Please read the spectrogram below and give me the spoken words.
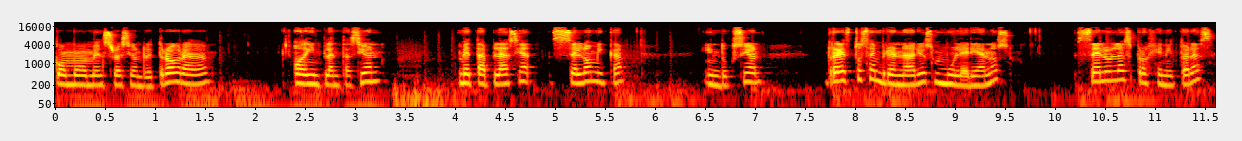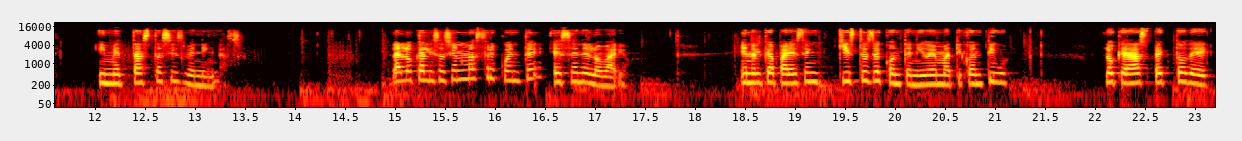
como menstruación retrógrada o de implantación, metaplasia celómica, inducción, restos embrionarios mullerianos, células progenitoras y metástasis benignas. La localización más frecuente es en el ovario, en el que aparecen quistes de contenido hemático antiguo, lo que da aspecto de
